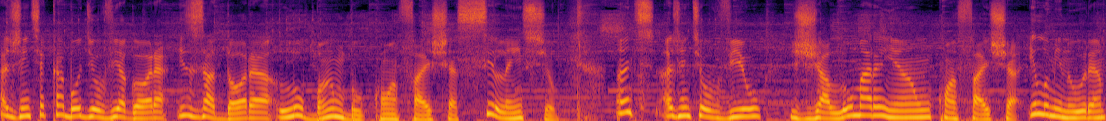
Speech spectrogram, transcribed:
A gente acabou de ouvir agora Isadora Lubambo com a faixa Silêncio. Antes, a gente ouviu Jalu Maranhão com a faixa Iluminura.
